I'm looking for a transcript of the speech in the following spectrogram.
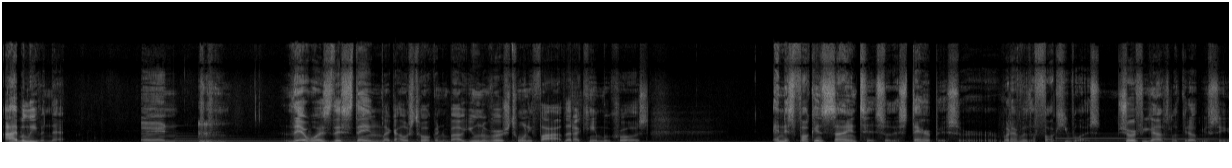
I believe in that. And there was this thing, like I was talking about, Universe 25, that I came across. And this fucking scientist or this therapist or whatever the fuck he was. Sure, if you guys look it up, you'll see.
